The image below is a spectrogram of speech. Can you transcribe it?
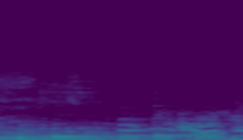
eyes.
